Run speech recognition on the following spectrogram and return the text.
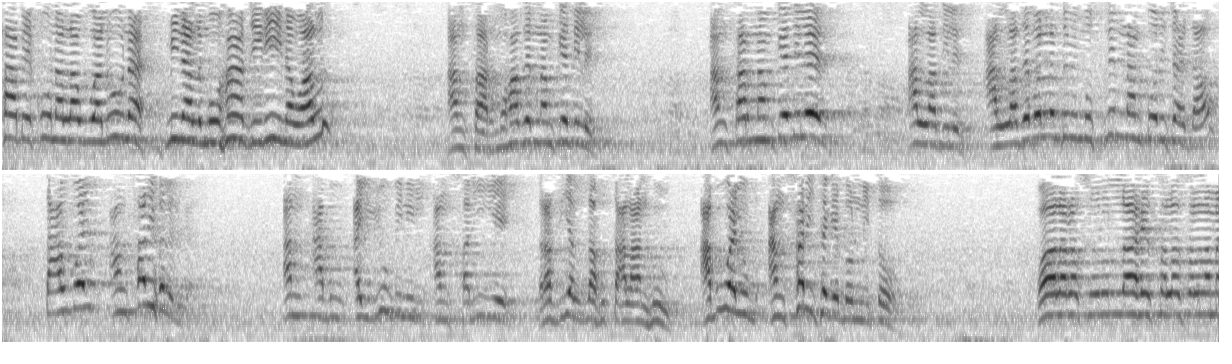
সাবেকুন আলাউয়ালুনা মিনাল মুহাজিরিন ওয়াল আনসার মুহাজের নাম কে দিলেন আনসার নাম কে দিলেন আল্লাহ দিলেন আল্লাহ যে বললেন তুমি মুসলিম নাম পরিচয় দাও তাও বই আনসারি হলেন কেন আন আবু আইয়ুবিনিল আনসারিয়ে রাদিয়াল্লাহু তাআলাহু আবু আইয়ুব আনসারি থেকে বর্ণিত قال رسول الله صلى الله عليه وسلم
